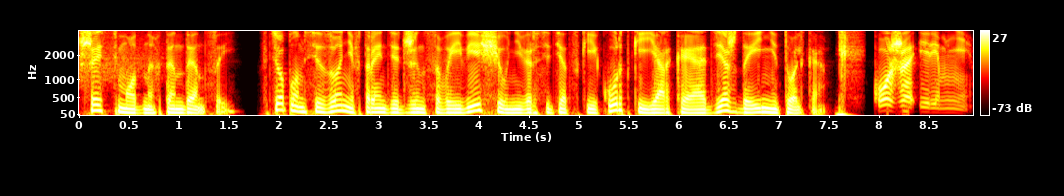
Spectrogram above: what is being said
Шесть модных тенденций. В теплом сезоне в тренде джинсовые вещи, университетские куртки, яркая одежда и не только. Кожа и ремни.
